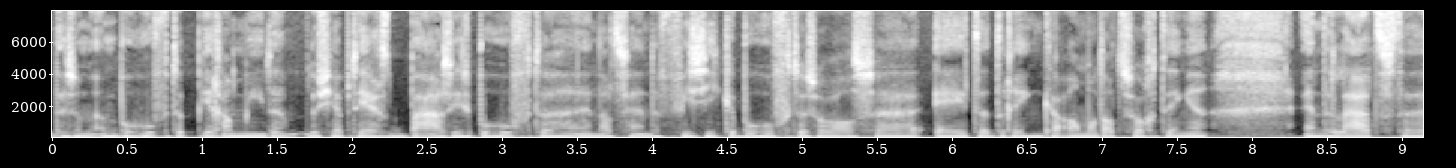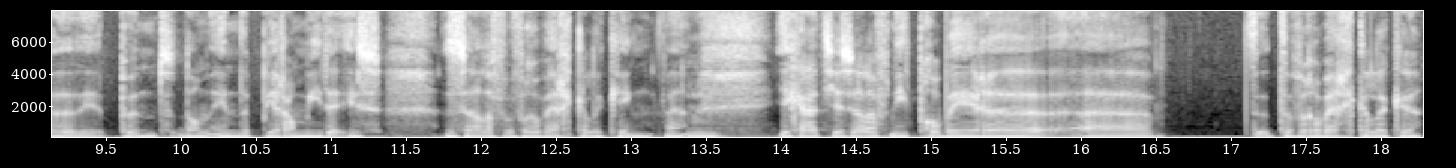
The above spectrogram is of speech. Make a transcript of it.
is een, een behoeftepiramide. Dus je hebt eerst basisbehoeften. En dat zijn de fysieke behoeften. Zoals uh, eten, drinken, allemaal dat soort dingen. En de laatste punt dan in de piramide is zelfverwerkelijking. Hè? Mm. Je gaat jezelf niet proberen uh, te, te verwerkelijken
